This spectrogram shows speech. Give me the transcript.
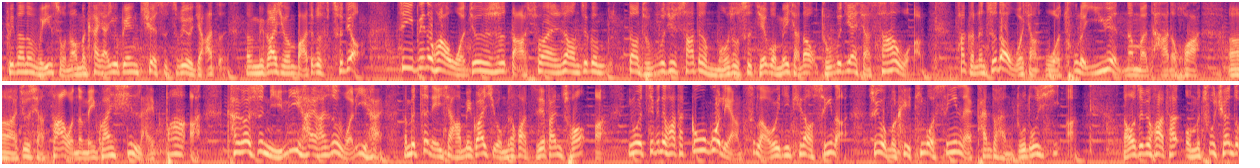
非常的猥琐。那我们看一下右边确实是不是有夹子？那么没关系，我们把这个吃掉。这一边的话，我就是打算让这个让屠夫去杀这个魔术师，结果没想到屠夫竟然想杀我啊。他可能知道我想我出了医院，那么他的话呃就是想杀我。那没关系，来吧啊，看看是你厉害还是我厉害。那么正点一下好，没关系，我们的话直接翻窗啊，因为这边的话他勾过两次了，我已经听到声音了。所以我们可以听过声音来判断很多东西啊。然后这边话，他我们出圈子，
